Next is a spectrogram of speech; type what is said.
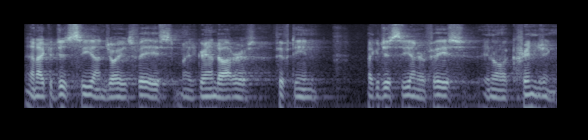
And I could just see on Joy's face, my granddaughter, 15, I could just see on her face, you know, cringing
